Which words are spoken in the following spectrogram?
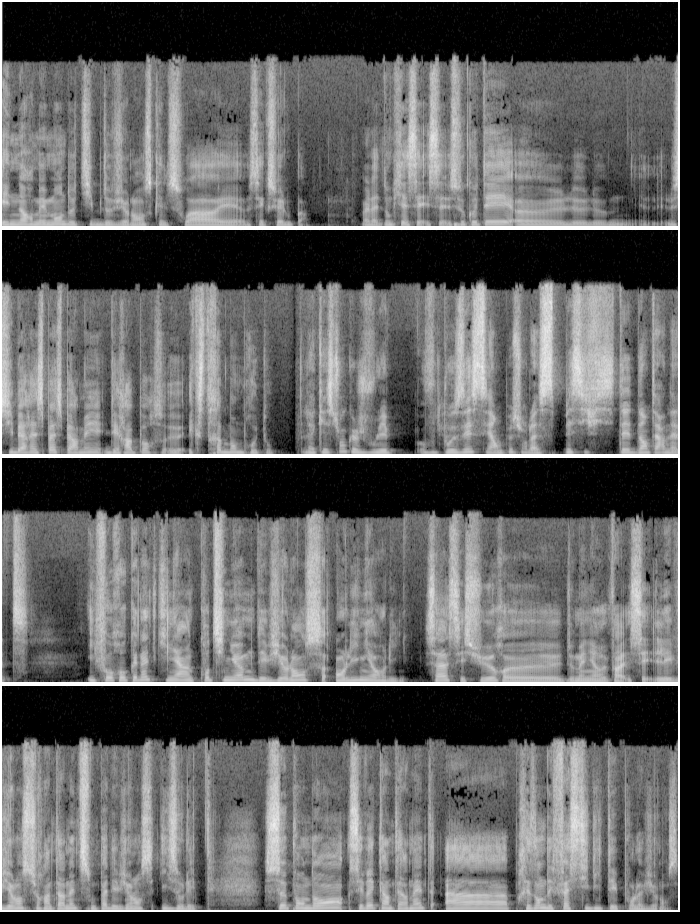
énormément de types de violences, qu'elles soient euh, sexuelles ou pas. Voilà, donc il y a ce côté, euh, le, le, le, cyberespace permet des rapports euh, extrêmement brutaux. La question que je voulais vous poser, c'est un peu sur la spécificité d'Internet il faut reconnaître qu'il y a un continuum des violences en ligne et hors ligne. Ça, c'est sûr, euh, de manière. Enfin, les violences sur Internet ne sont pas des violences isolées. Cependant, c'est vrai qu'Internet a présente des facilités pour la violence.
